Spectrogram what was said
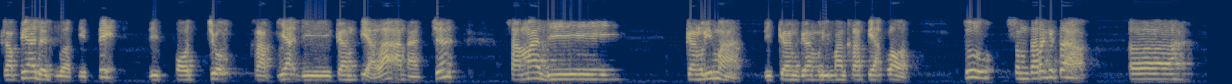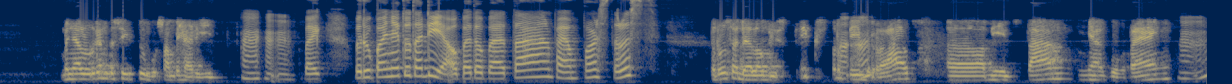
Krapia ada dua titik di pojok Rapia di Gang Piala Anaja sama di Gang 5 di Gang-gang 5 Krapia Lor. Itu sementara kita uh, menyalurkan ke situ Bu sampai hari ini. Hmm, hmm. Baik, berupanya itu tadi ya obat-obatan, pampers, terus terus ada logistik seperti uh beras, uh, mie instan, minyak goreng. Uh -uh.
